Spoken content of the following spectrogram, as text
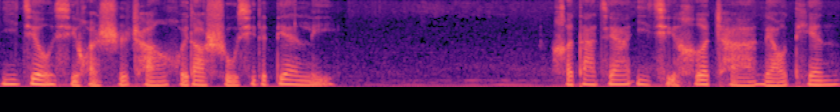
依旧喜欢时常回到熟悉的店里，和大家一起喝茶聊天。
